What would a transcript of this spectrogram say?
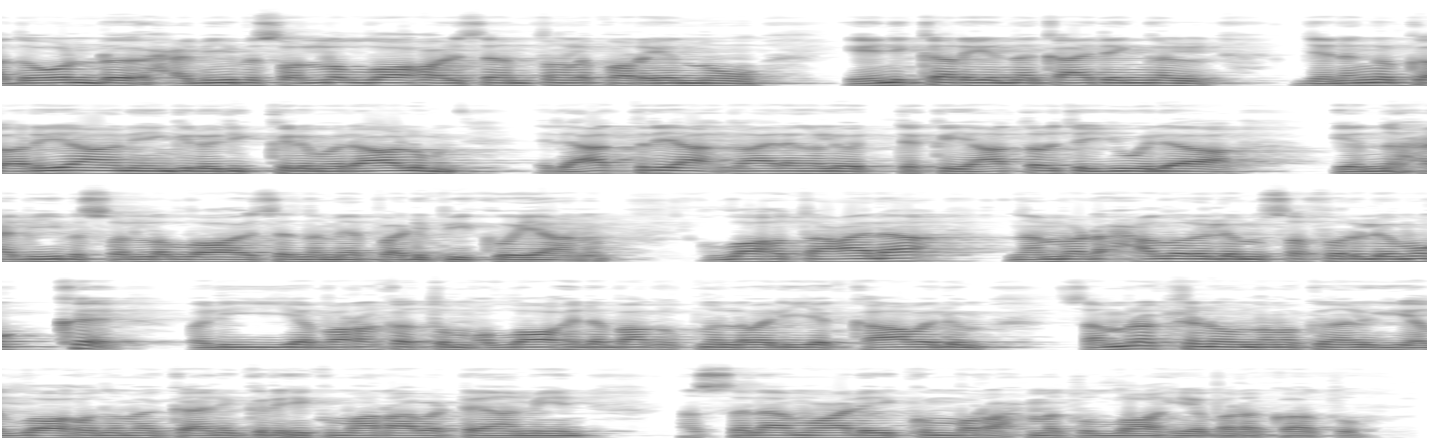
അതുകൊണ്ട് ഹബീബ് സല്ലാഹു വസല്ലം തങ്ങൾ പറയുന്നു എനിക്കറിയുന്ന കാര്യങ്ങൾ ജനങ്ങൾക്ക് അറിയാണെങ്കിൽ ഒരിക്കലും ഒരാളും രാത്രി കാലങ്ങളിൽ ഒറ്റയ്ക്ക് യാത്ര ചെയ്യൂല. എന്ന് ഹബീബ് അലൈഹി വസല്ലം നമ്മെ പഠിപ്പിക്കുകയാണ്. അള്ളാഹു താല നമ്മുടെ ഹലറിലും സഫറിലുമൊക്കെ വലിയ ബറക്കത്തും അള്ളാഹുവിന്റെ ഭാഗത്തുനിന്നുള്ള വലിയ കാവലും സംരക്ഷണവും നമുക്ക് നൽകി. അള്ളാഹു നമുക്ക് അനുഗ്രഹിക്കുമാറാവട്ടെ. ആമീൻ. അസ്സലാമു അലൈക്കും വറഹ്മത്തുള്ളാഹി വബറകാതുഹു.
